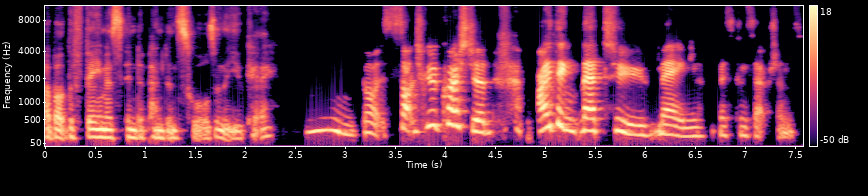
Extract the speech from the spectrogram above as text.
about the famous independent schools in the uk Mm, God, such a good question. I think there are two main misconceptions.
